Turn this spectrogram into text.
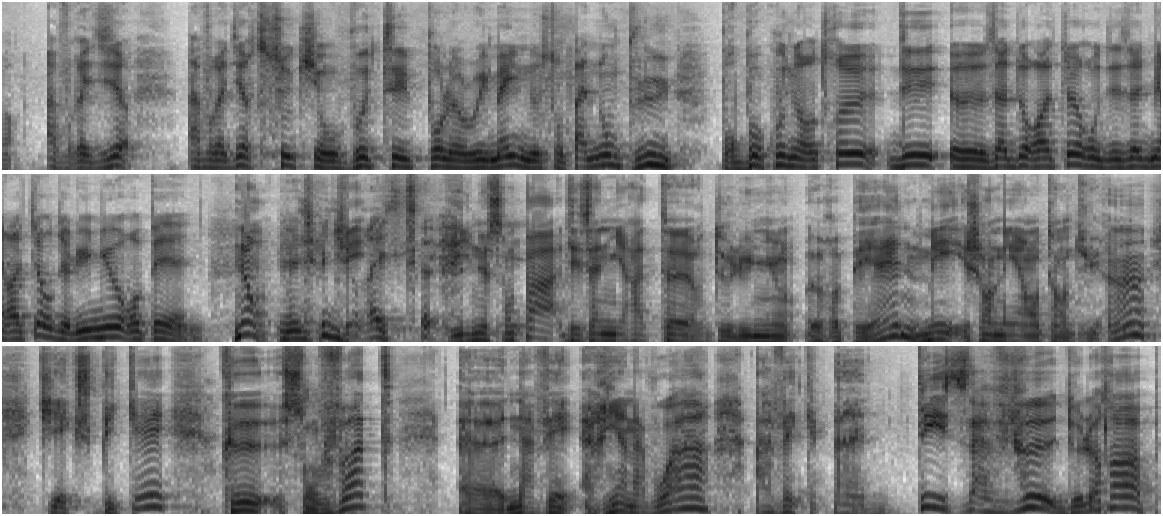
Alors, à vrai dire, à vrai dire, ceux qui ont voté pour le Remain ne sont pas non plus, pour beaucoup d'entre eux, des euh, adorateurs ou des admirateurs de l'Union européenne. Non, du reste. ils ne sont pas des admirateurs de l'Union européenne, mais j'en ai entendu un qui expliquait que son vote euh, n'avait rien à voir avec un désaveu de l'Europe.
